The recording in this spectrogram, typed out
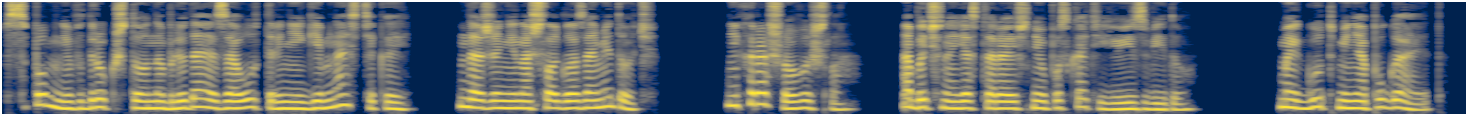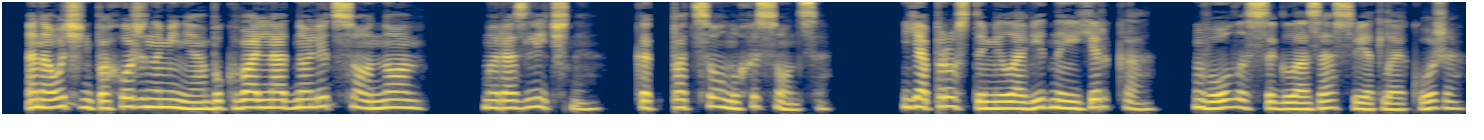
вспомнив вдруг, что, наблюдая за утренней гимнастикой, даже не нашла глазами дочь. Нехорошо вышло. Обычно я стараюсь не упускать ее из виду. Мэйгут меня пугает. Она очень похожа на меня, буквально одно лицо, но мы различны, как подсолнух и солнце. Я просто миловидна и ярка. Волосы, глаза, светлая кожа.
